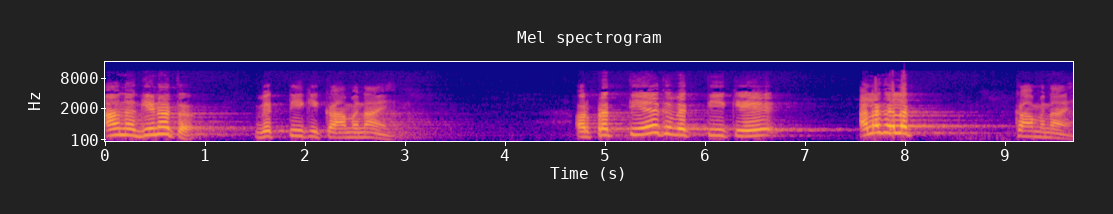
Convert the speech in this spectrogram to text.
अनगिनत व्यक्ति की कामनाएँ और प्रत्येक व्यक्ति के अलग अलग कामनाएँ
